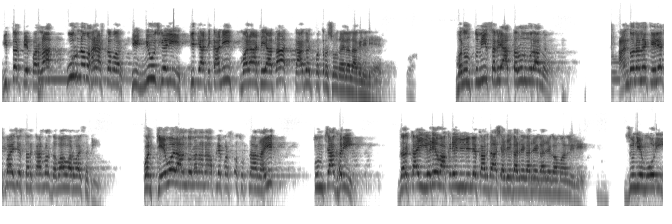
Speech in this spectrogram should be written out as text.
इतर पेपरला पूर्ण महाराष्ट्रभर ही न्यूज गेली की त्या ठिकाणी मराठी आता कागदपत्र शोधायला लागलेली आहेत. म्हणून तुम्ही सगळ्या तरुण मुलांनो आंदोलन केलेच पाहिजे सरकारवर दबाव वाढवायसाठी. पण केवळ आंदोलनानं आपले प्रश्न सुटणार नाहीत. तुमच्या घरी जर काही येडे वाकडे लिहिलेले कागद अशा रेगा रेगा रेगा रेगा मारलेले. जुने मोडी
